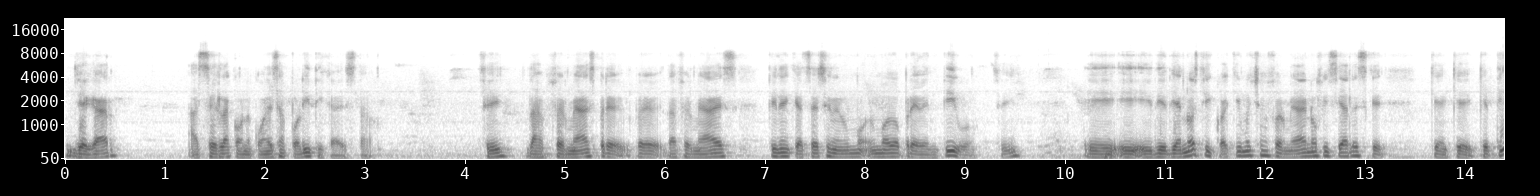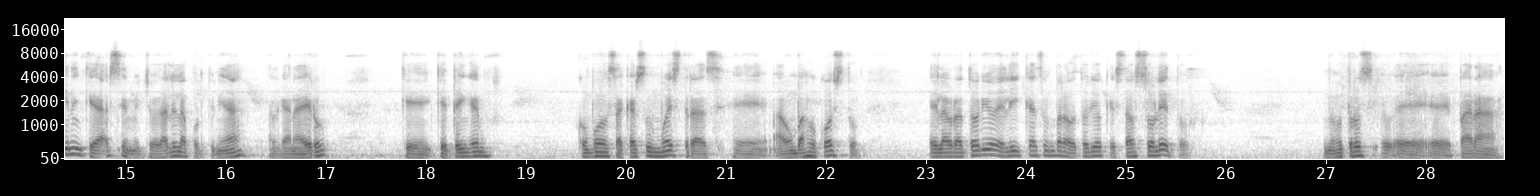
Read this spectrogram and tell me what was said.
llegar a hacerla con, esa política de Estado. ¿Sí? Las, enfermedades las enfermedades tienen que hacerse en un, modo preventivo. ¿sí? Y, de diagnóstico, aquí muchas enfermedades no oficiales que, que, tienen que darse mucho, darle la oportunidad al ganadero que, tengan cómo sacar sus muestras eh, a un bajo costo. El laboratorio del ICA es un laboratorio que está obsoleto. Nosotros, eh, eh, para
